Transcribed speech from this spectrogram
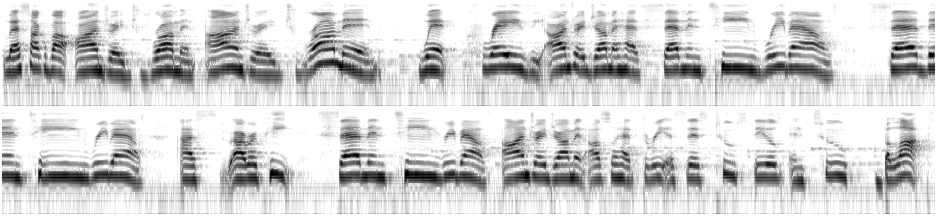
let's talk about Andre Drummond. Andre Drummond went crazy. Andre Drummond had 17 rebounds. 17 rebounds. I, I repeat, 17 rebounds. Andre Drummond also had three assists, two steals, and two blocks.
